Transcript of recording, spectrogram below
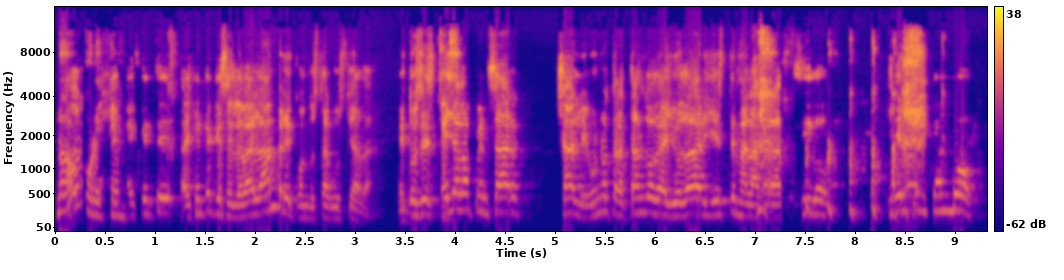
¿no? Por ejemplo. hay gente, hay gente que se le va el hambre cuando está angustiada. Entonces, ella va a pensar, chale, uno tratando de ayudar y este malagradecido, y él pensando,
